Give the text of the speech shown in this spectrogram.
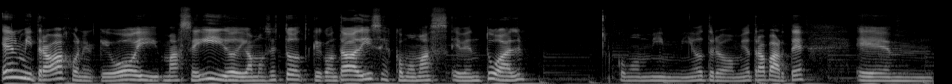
En mi trabajo, en el que voy más seguido, digamos, esto que contaba Dice es como más eventual, como mi, mi, otro, mi otra parte. em,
